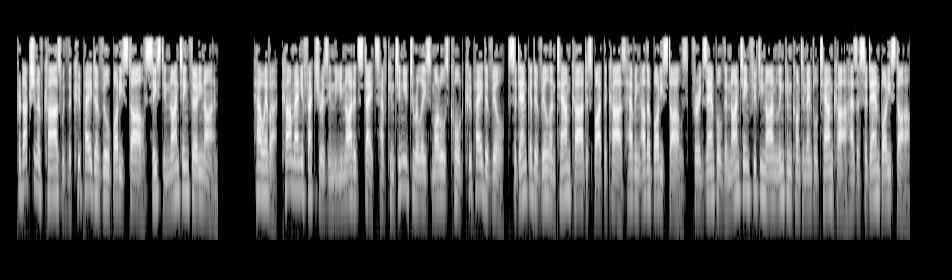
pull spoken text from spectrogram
Production of cars with the coupe de ville body style ceased in 1939. However, car manufacturers in the United States have continued to release models called Coupe de Ville, Sedancar de Ville and Town Car despite the cars having other body styles, for example the 1959 Lincoln Continental Town Car has a sedan body style.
